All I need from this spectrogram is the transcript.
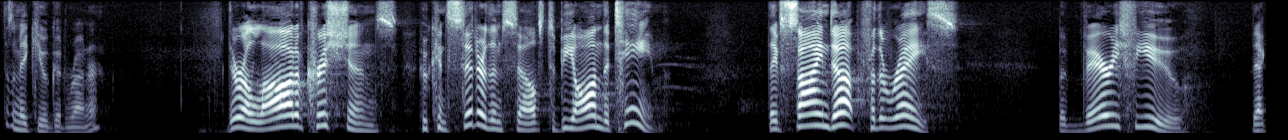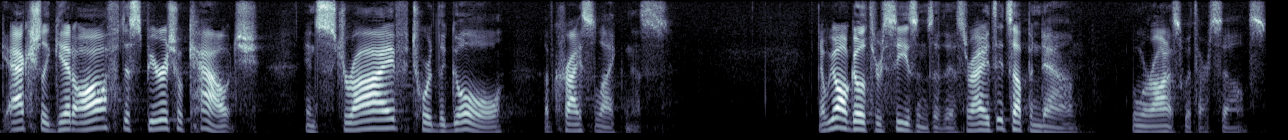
it doesn't make you a good runner. There are a lot of Christians who consider themselves to be on the team. They've signed up for the race, but very few that actually get off the spiritual couch and strive toward the goal of Christ likeness. Now, we all go through seasons of this, right? It's, it's up and down when we're honest with ourselves.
